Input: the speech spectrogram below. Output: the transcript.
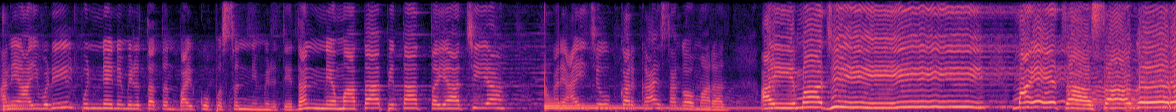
आणि आई वडील पुण्याने मिळतात आणि बायको पसंतने मिळते. धन्य माता पिता तयाची या. अरे आईचे उपकार काय सांगाव महाराज? आई माझी मायेचा सागर.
